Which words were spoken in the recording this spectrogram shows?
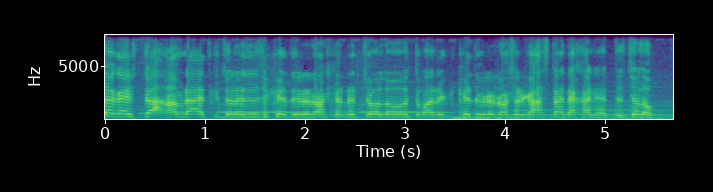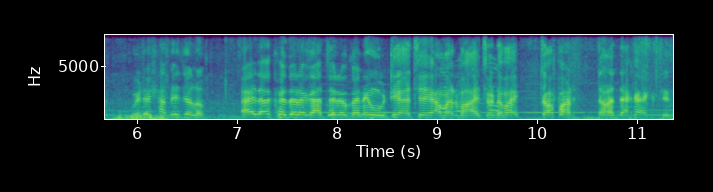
হ্যালো গাইস তো আমরা আজকে চলে এসেছি খেজুরের রস খেতে। চলো তোমাদের খেজুরের রসের গাছটা দেখানো হচ্ছে। চলো ওইটার সাথেই চলো। এই দেখো খেজুরের গাছের ওখানে উঠে আছে আমার ভাই ছোট ভাই। চপার তারা দেখা একদিন।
